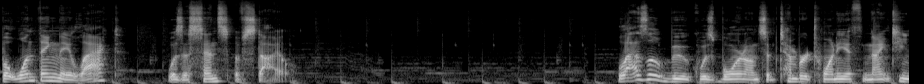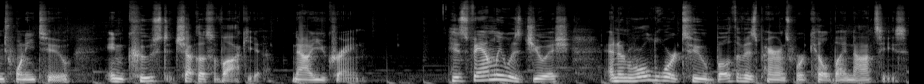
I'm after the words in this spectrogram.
but one thing they lacked was a sense of style. Laszlo Buch was born on September 20th, 1922, in Khust, Czechoslovakia, now Ukraine. His family was Jewish, and in World War II, both of his parents were killed by Nazis.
